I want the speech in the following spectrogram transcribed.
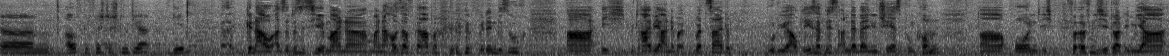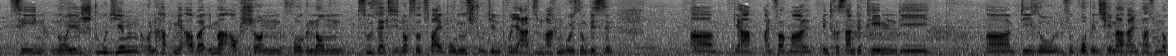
ähm, aufgefrischte Studie geben? Äh, genau, also das ist hier meine, meine Hausaufgabe für den Besuch. Äh, ich betreibe ja eine Webseite, wo du ja auch Leser bist, undervaluechairs.com. Mhm. Äh, und ich veröffentliche dort im Jahr zehn neue Studien und habe mir aber immer auch schon vorgenommen, zusätzlich noch so zwei Bonusstudien pro Jahr zu machen, wo ich so ein bisschen, äh, ja, einfach mal interessante Themen, die die so, so grob ins Schema reinpassen, noch,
